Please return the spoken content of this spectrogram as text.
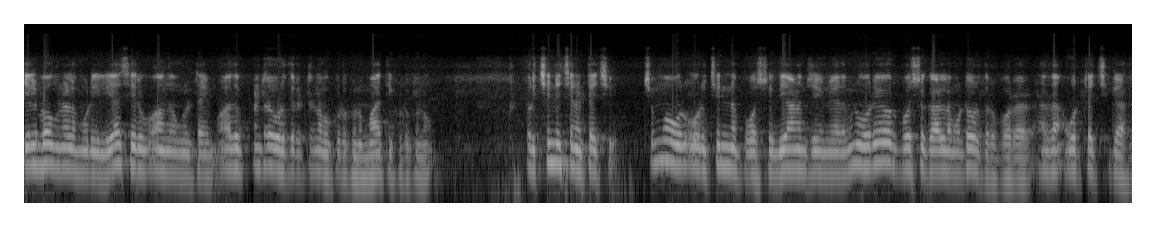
இயல்பாக உங்களால் முடியலையா? சரி வாங்க உங்களுக்கு டைம் அது பண்ணுற ஒருத்தர்கிட்ட நம்ம கொடுக்கணும் மாற்றி கொடுக்கணும். ஒரு சின்ன சின்ன டச்சு சும்மா ஒரு ஒரு சின்ன போஸ்ட் தியானம் செய்ய முடியாதவங்க ஒரே ஒரு போஸ்ட்டு காலில் மட்டும் ஒருத்தர் போடுறாரு அதுதான் ஒரு டச்சுக்காக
